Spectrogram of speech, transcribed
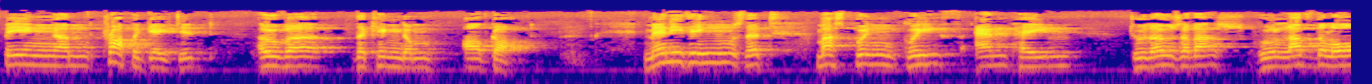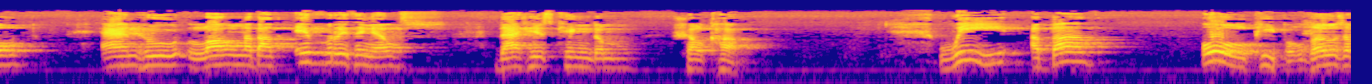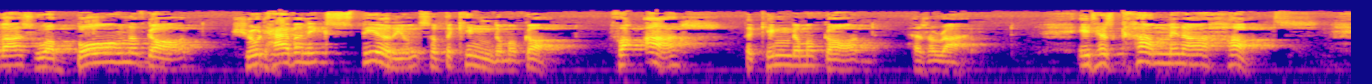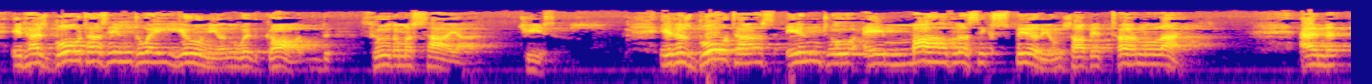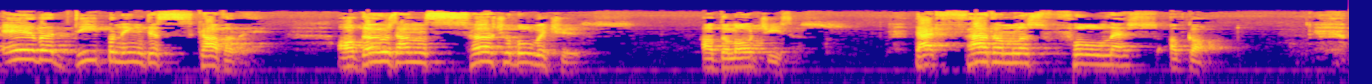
being um, propagated over the kingdom of God many things that must bring grief and pain to those of us who love the Lord and who long above everything else that his kingdom shall come. We, above all people, those of us who are born of God, should have an experience of the kingdom of God. For us, the kingdom of God has arrived. It has come in our hearts. It has brought us into a union with God through the Messiah, Jesus. It has brought us into a marvelous experience of eternal life and an ever deepening discovery of those unsearchable riches of the Lord Jesus. That fathomless fullness of God.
